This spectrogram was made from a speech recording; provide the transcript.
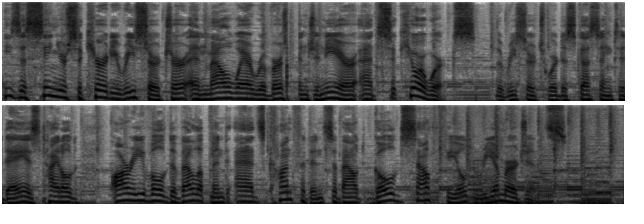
He's a senior security researcher and malware reverse engineer at SecureWorks. The research we're discussing today is titled REvil Development Adds Confidence About Gold Southfield Reemergence.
